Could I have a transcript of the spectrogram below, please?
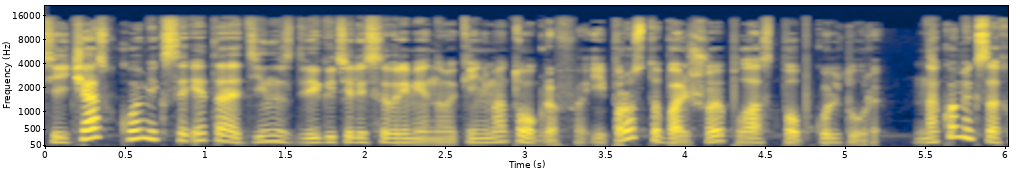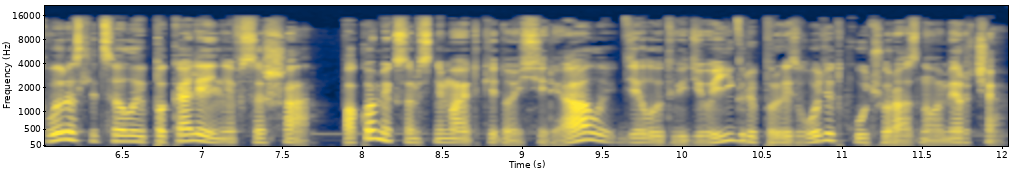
Сейчас комиксы это один из двигателей современного кинематографа и просто большой пласт поп-культуры. На комиксах выросли целые поколения в США. По комиксам снимают кино и сериалы, делают видеоигры, производят кучу разного мерча.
